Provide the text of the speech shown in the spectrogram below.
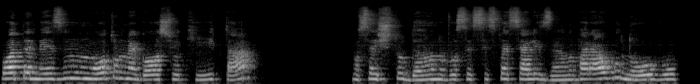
ou até mesmo um outro negócio aqui, tá? Você estudando, você se especializando para algo novo,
